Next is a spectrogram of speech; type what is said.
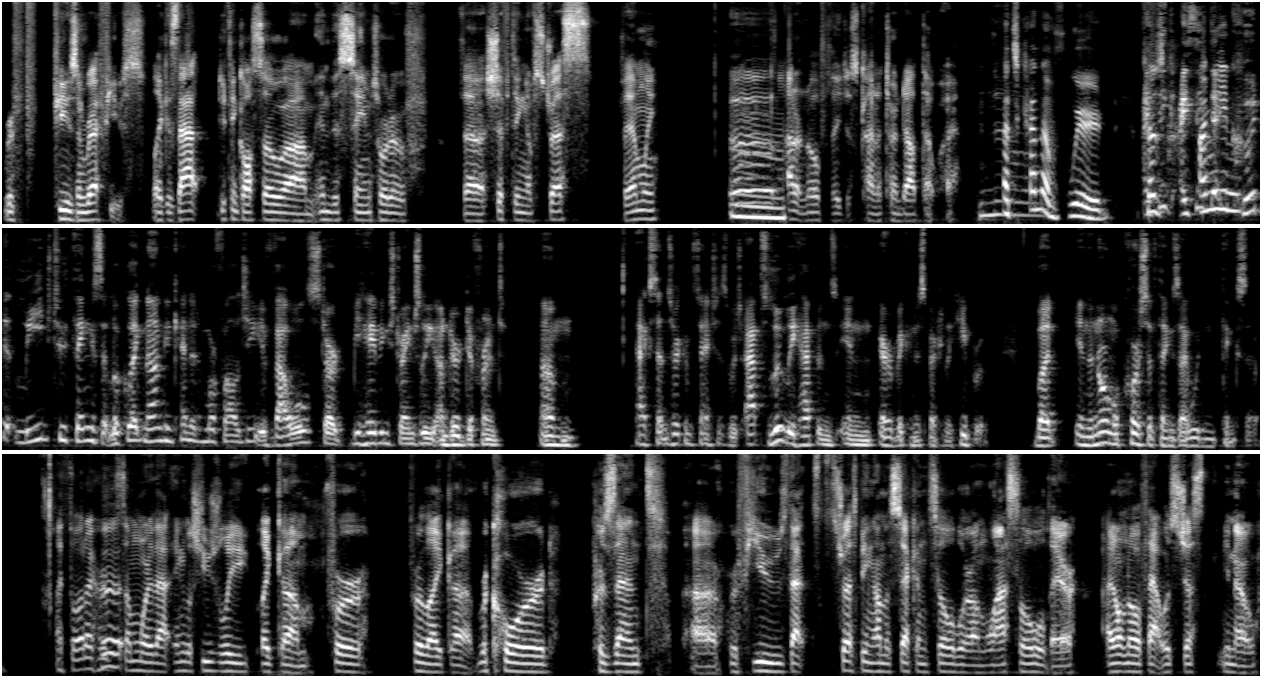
refuse and refuse. Like, is that, do you think also, um, in this same sort of the shifting of stress family? Mm, I don't know if they just kind of turned out that way. that's kind of weird. I 'Cause, think I think I that mean- could lead to things that look like non-concatenative morphology if vowels start behaving strangely under different um, accent circumstances, which absolutely happens in Arabic and especially Hebrew. But in the normal course of things, I wouldn't think so. I thought I heard Uh, somewhere that English usually like um for for like uh record, present, uh refuse that stress being on the second syllable or on the last syllable there. I don't know if that was just, you know,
